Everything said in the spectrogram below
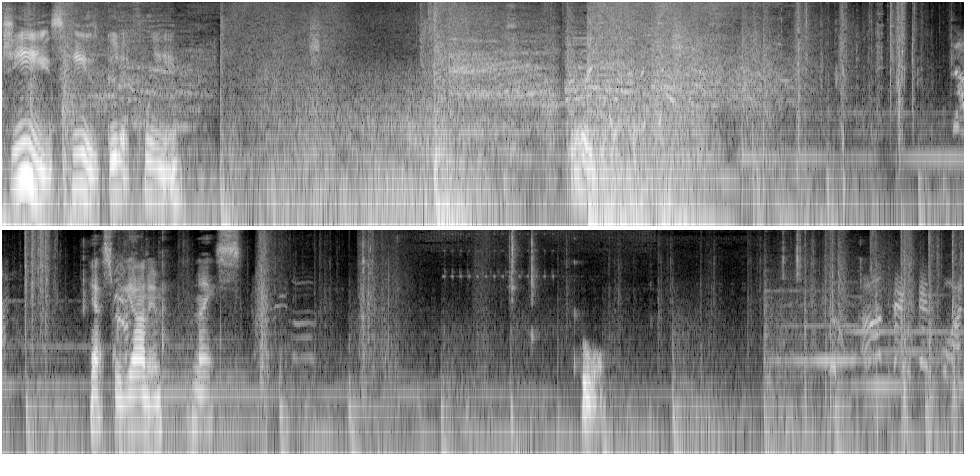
Jeez, he is good at fleeing. Very good. Yes, we got him. Nice. Cool. I'll take this one.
